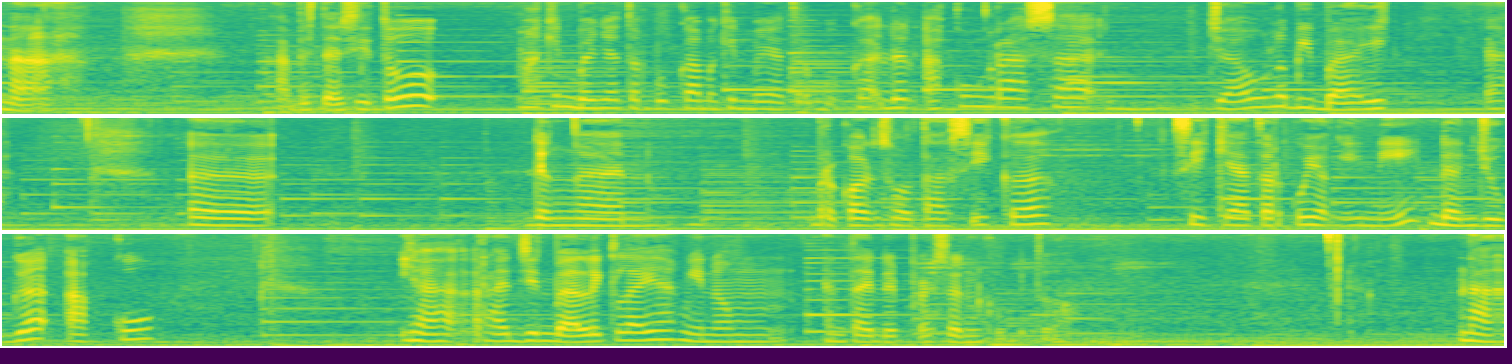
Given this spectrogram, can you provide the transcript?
Nah habis dari situ makin banyak terbuka makin banyak terbuka dan aku ngerasa jauh lebih baik ya. Uh, dengan berkonsultasi ke psikiaterku yang ini dan juga aku ya rajin balik lah ya minum antidepresanku gitu. Nah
